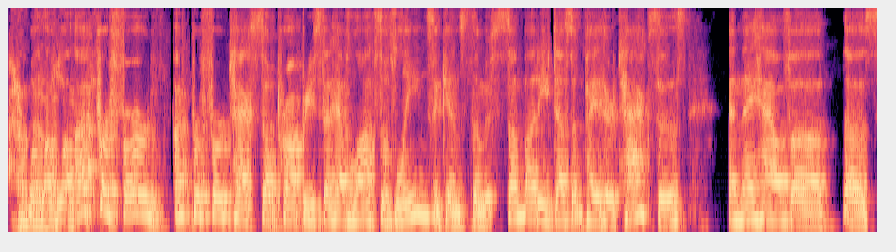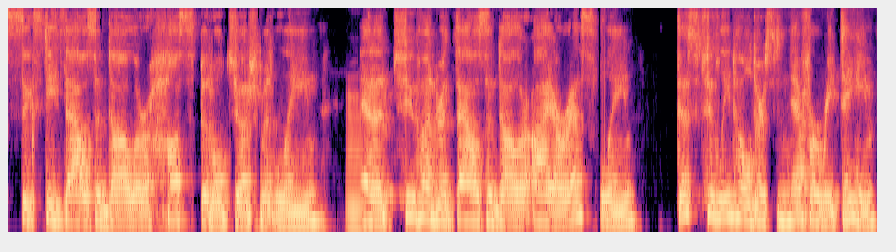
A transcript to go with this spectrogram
I don't well, know. Well, I prefer I prefer tax sale properties that have lots of liens against them. If somebody doesn't pay their taxes, and they have a, a $60,000 hospital judgment lien mm. and a $200,000 IRS lien. Those two lien holders never redeem.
